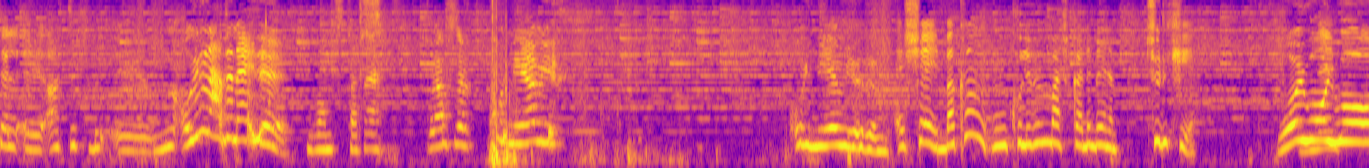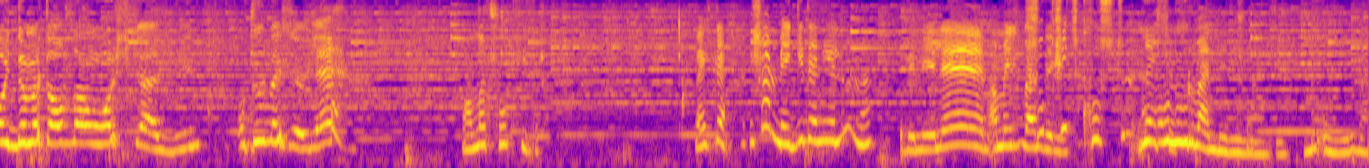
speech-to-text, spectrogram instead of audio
tel, e, artık e, oyunun adı neydi? Brawl Stars. Heh. Brawl Stars oynayamıyorum. Oynayamıyorum. E, şey bakın kulübün başkanı benim. Türkiye. Vay vay vay Demet ablam hoş geldin. Otur be şöyle. Vallahi çok iyidir. Bekle. Nişan Maggie deneyelim mi? Deneyelim ama ilk ben Şu deneyeyim. kit kostüm Bu neyse. Onur ben deneyeyim bence. Bu Onur'u ben deneyeyim.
